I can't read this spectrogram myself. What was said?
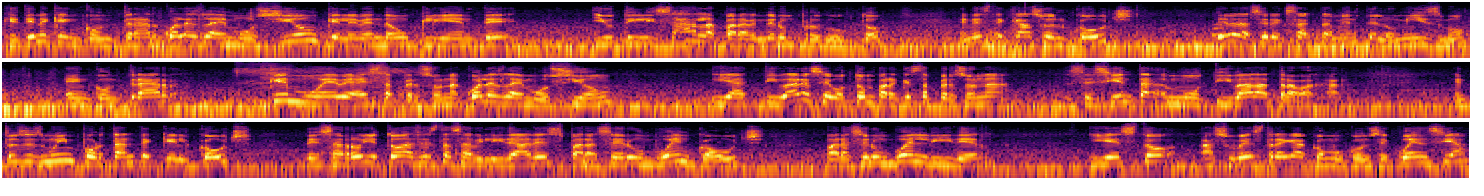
que tiene que encontrar cuál es la emoción que le vende a un cliente y utilizarla para vender un producto. En este caso el coach debe de hacer exactamente lo mismo, encontrar qué mueve a esta persona, cuál es la emoción y activar ese botón para que esta persona se sienta motivada a trabajar. Entonces es muy importante que el coach desarrolle todas estas habilidades para ser un buen coach, para ser un buen líder y esto a su vez traiga como consecuencia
